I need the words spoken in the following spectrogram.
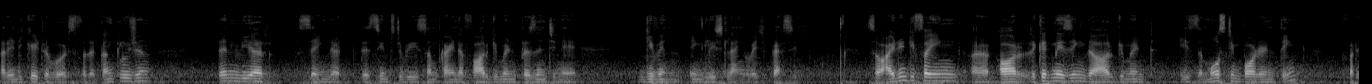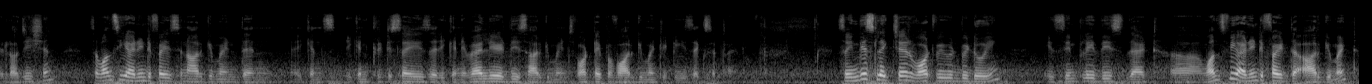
or indicator words for the conclusion then we are saying that there seems to be some kind of argument present in a given English language passage. So identifying uh, or recognizing the argument is the most important thing for a logician. So once he identifies an argument then he can he can criticize or he can evaluate these arguments what type of argument it is etc. So in this lecture what we would be doing is simply this that uh, once we identified the argument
